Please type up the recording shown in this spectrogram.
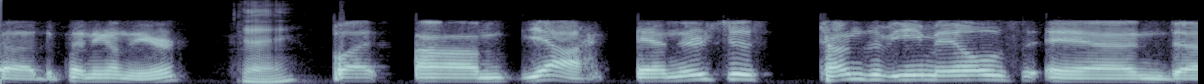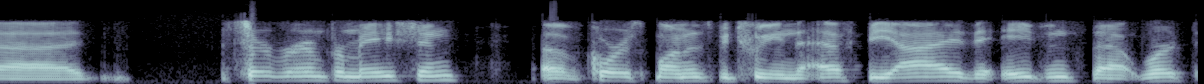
uh, depending on the year. Okay. But um, yeah, and there's just tons of emails and uh, server information of correspondence between the FBI, the agents that worked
